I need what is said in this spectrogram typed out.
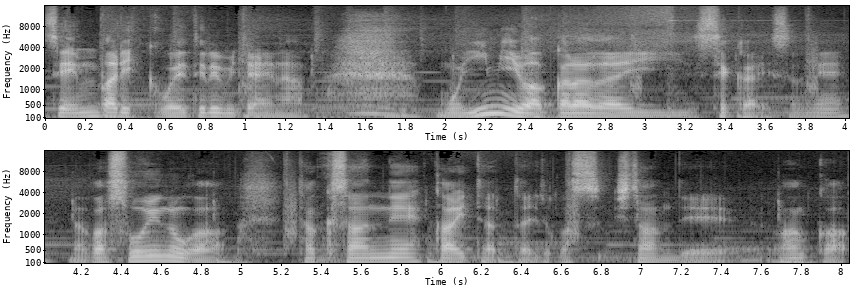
1000馬力超えてるみたいな、もう意味わからない世界ですよね。だからそういうのがたくさんね、書いてあったりとかしたんで、なんか、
